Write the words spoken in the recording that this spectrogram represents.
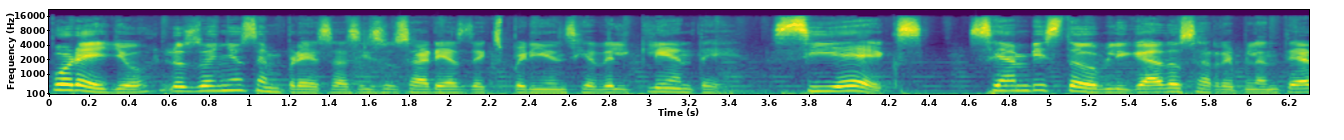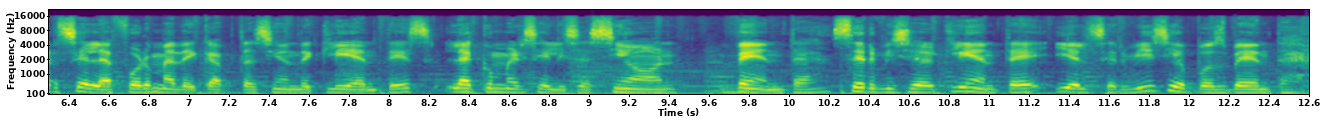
Por ello, los dueños de empresas y sus áreas de experiencia del cliente, CX, se han visto obligados a replantearse la forma de captación de clientes, la comercialización, venta, servicio al cliente y el servicio postventa.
